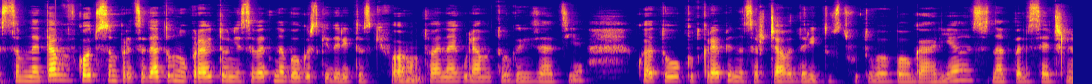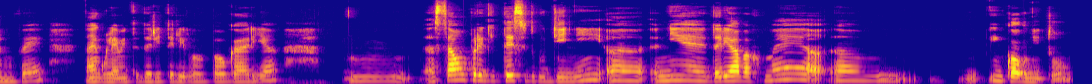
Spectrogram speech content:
съм на етап, в който съм председател на управителния съвет на Български дарителски форум. Това е най-голямата организация, която подкрепя, насърчава дарителството в България с над 50 членове, най-големите дарители в България. Само преди 10 години а, ние дарявахме а, а, инкогнито.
